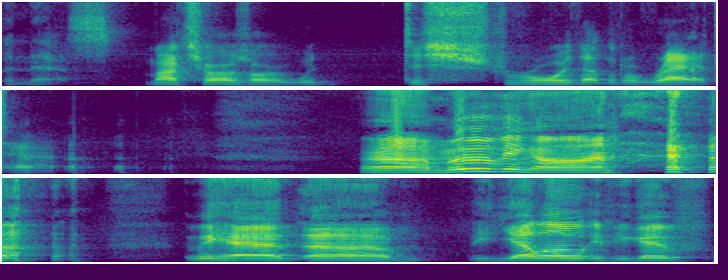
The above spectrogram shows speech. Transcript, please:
finesse. My Charizard would destroy that little Rattata. Uh, moving on, we had uh, the yellow. If you gave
